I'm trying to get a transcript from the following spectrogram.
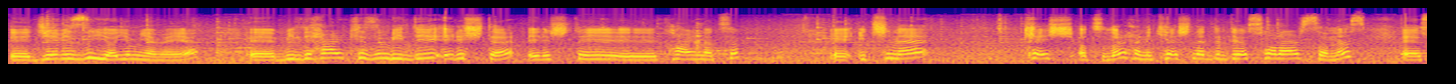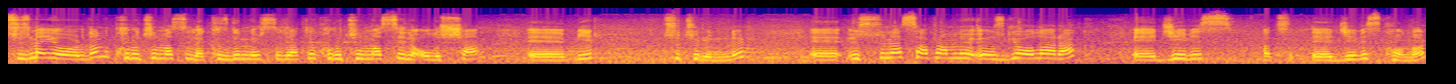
e, cevizli yayım yemeği. E, bildiği herkesin bildiği erişte. Erişteyi e, kaynatıp e, içine keş atılır. Hani keş nedir diye sorarsanız e, süzme yoğurdun kurutulmasıyla, kızgın bir sıcakta kurutulmasıyla oluşan e, bir süt üründür. E, üstüne Safranbolu'ya özgü olarak e, ceviz atı- e, ceviz konur.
